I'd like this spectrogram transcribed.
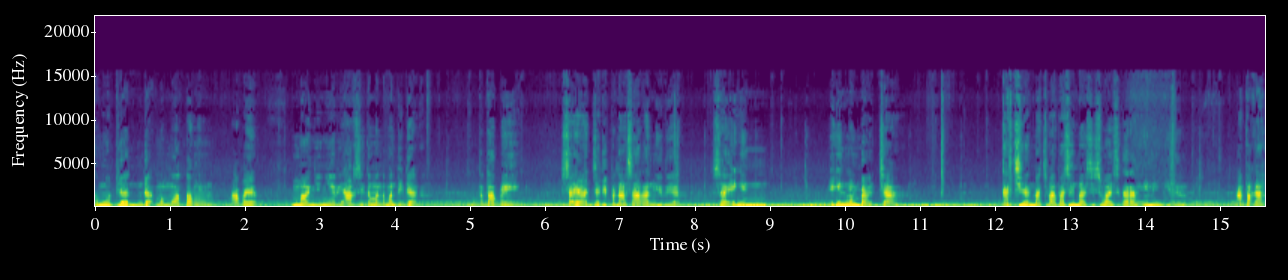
kemudian tidak memotong apa ya, menyinyiri aksi teman-teman tidak tetapi saya jadi penasaran gitu ya saya ingin ingin membaca kajian macam apa sih mahasiswa sekarang ini gitu apakah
